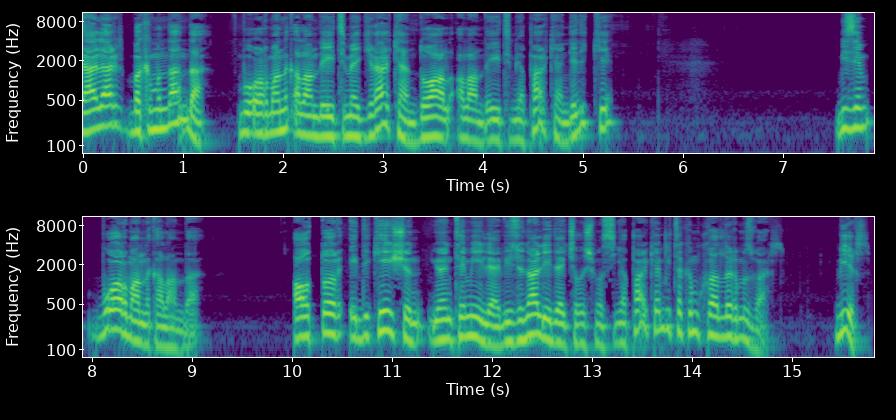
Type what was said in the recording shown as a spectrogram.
Değerler bakımından da bu ormanlık alanda eğitime girerken, doğal alanda eğitim yaparken dedik ki bizim bu ormanlık alanda outdoor education yöntemiyle vizyoner lider çalışmasını yaparken bir takım kurallarımız var. Bir,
